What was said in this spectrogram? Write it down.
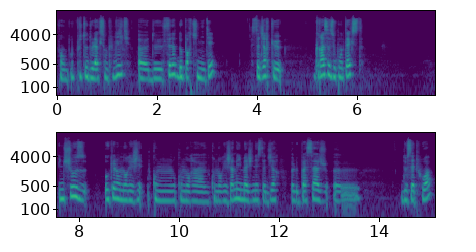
enfin plutôt de l'action publique, euh, de fenêtre d'opportunité. C'est-à-dire que grâce à ce contexte, une chose auquel on aurait qu'on n'aurait jamais imaginé, c'est-à-dire euh, le passage de cette loi,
